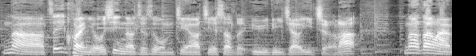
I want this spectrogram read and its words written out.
那这一款游戏呢，就是我们今天要介绍的《玉立交易者》啦。那当然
